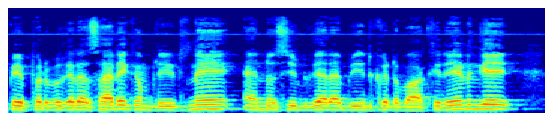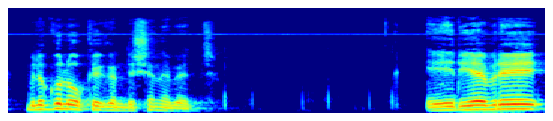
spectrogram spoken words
ਪੇਪਰ ਵਗੈਰਾ ਸਾਰੇ ਕੰਪਲੀਟ ਨੇ ਐਨਓਸੀ ਵਗੈਰਾ ਵੀਰ ਕਟਵਾ ਕੇ ਦੇਣਗੇ, ਬਿਲਕੁਲ ਓਕੇ ਕੰਡੀਸ਼ਨ ਦੇ ਵਿੱਚ। ਏਰੀਆ ਵੀਰੇ,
